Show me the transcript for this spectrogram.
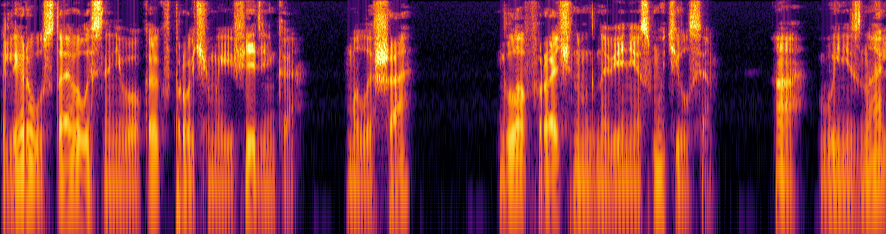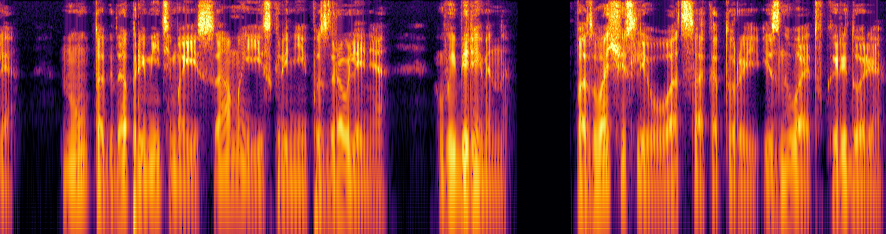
Лера уставилась на него, как, впрочем, и Феденька. Малыша? Главврач на мгновение смутился. А, вы не знали? Ну, тогда примите мои самые искренние поздравления. Вы беременны. Позвать счастливого отца, который изнывает в коридоре,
